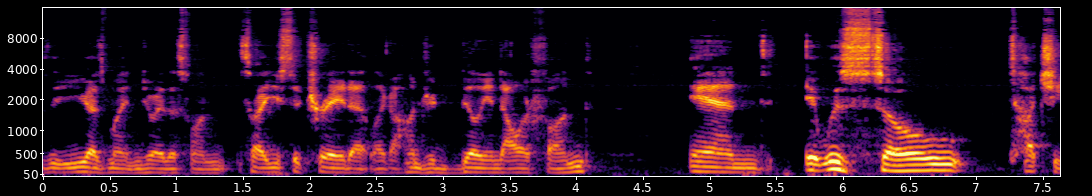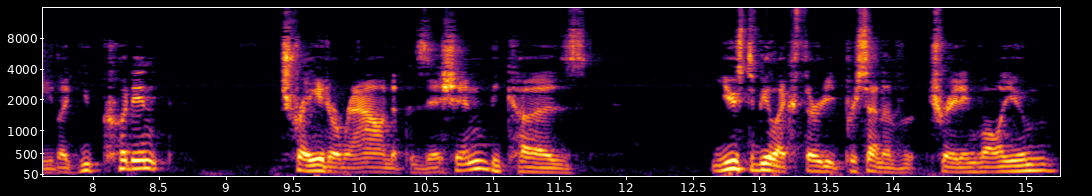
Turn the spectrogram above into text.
you guys might enjoy this one. So I used to trade at like a hundred billion dollar fund, and it was so touchy. Like you couldn't trade around a position because used to be like 30% of trading volume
